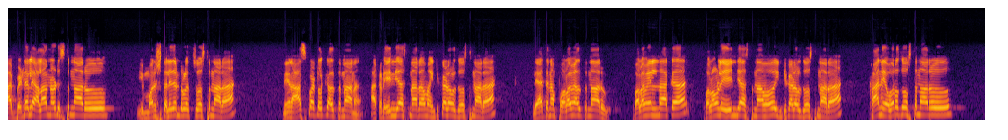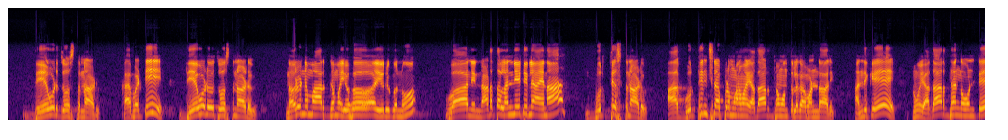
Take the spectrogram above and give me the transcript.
ఆ బిడ్డలు ఎలా నడుస్తున్నారు? ఈ మనిషి తల్లిదండ్రులు చూస్తున్నారా? నేను హాస్పిటల్కి వెళ్తున్నాను. అక్కడ ఏం చేస్తున్నారా? మా ఇంటికాడ వాళ్ళు చూస్తున్నారా? లేకపోతే నా పొలం వెళ్తున్నారు. పొలం వెళ్ళినాక పొలంలో ఏం చేస్తున్నావో ఇంటికాడ వాళ్ళు చూస్తున్నారా? కానీ ఎవరు చూస్తున్నారు? దేవుడు చూస్తున్నాడు. కాబట్టి దేవుడు చూస్తున్నాడు. నరుని మార్గము యహో ఎరుగును. వాని నడతలన్నిటిని ఆయన గుర్తిస్తున్నాడు. ఆ గుర్తించినప్పుడు మనం యథార్థవంతులుగా ఉండాలి. అందుకే నువ్వు యథార్థంగా ఉంటే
